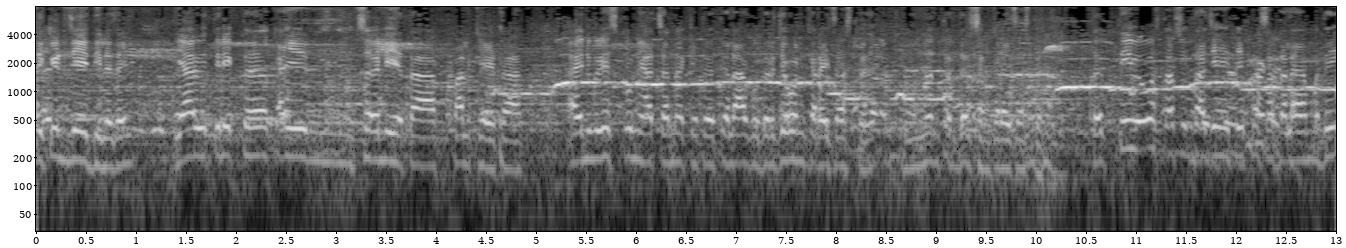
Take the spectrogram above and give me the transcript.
तिकीट जे दिलं जाईल. या व्यतिरिक्त काही सहली येतात पालख्या येतात. ऐन वेळेस कोणी अचानक येतं त्याला अगोदर जेवण करायचं असतं नंतर दर्शन करायचं असतं. तर ती व्यवस्था सुद्धा जी आहे ते प्रसादालयामध्ये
